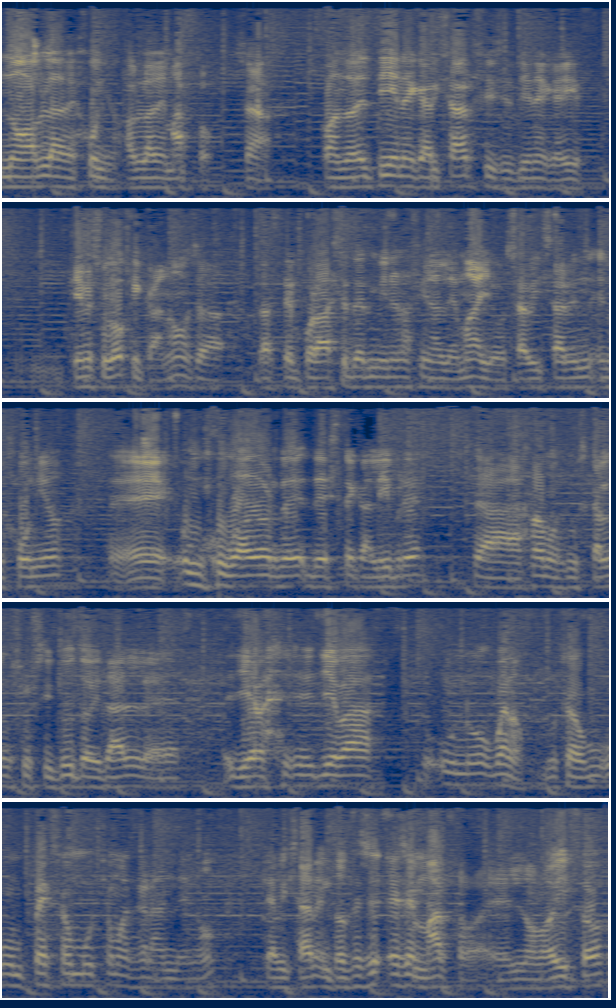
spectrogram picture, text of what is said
no habla de junio, habla de marzo, o sea, cuando él tiene que avisar si se tiene que ir tiene su lógica, ¿no? O sea, las temporadas se terminan a final de mayo, o sea, avisar en, junio eh, un jugador de, este calibre, o sea, vamos, buscar un sustituto y tal, eh, lleva, lleva uno, bueno, un peso mucho más grande, ¿no? Que avisar, entonces es en marzo, él no lo hizo,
